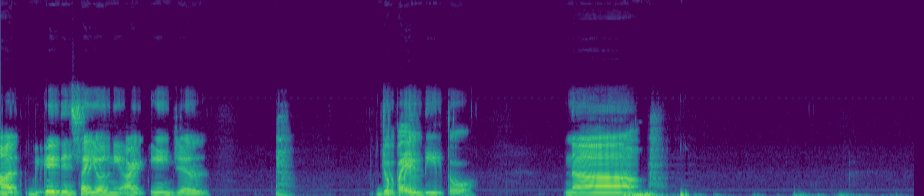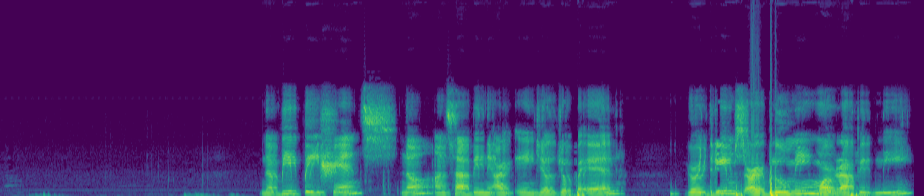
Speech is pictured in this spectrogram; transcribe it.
at bigay din sa'yo ni Archangel Jopael dito na na be patient, no? Ang sabi ni Archangel Jopael, your dreams are blooming more rapidly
